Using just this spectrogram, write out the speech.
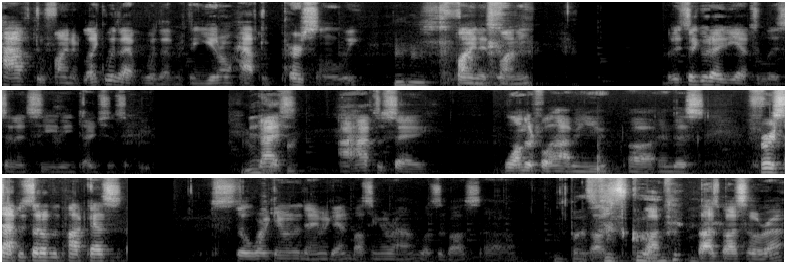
have to find it like with that with everything. You don't have to personally Mm-hmm. find it funny, but it's a good idea to listen and see the intentions of people. Yeah, Guys, definitely. I have to say, wonderful having you uh, in this first episode of the podcast. Still working on the name again, buzzing around. What's the buzz? Uh, Buzzfizz Club. Buzz Buzz Hurrah.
